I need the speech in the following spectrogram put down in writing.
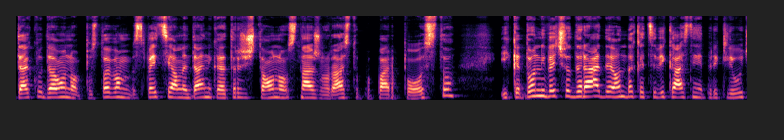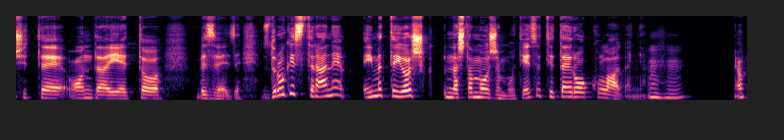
Tako da ono, postoje vam specijalne dani kada tržišta ono snažno rastu po par posto i kad oni već odrade, onda kad se vi kasnije priključite, onda je to bez veze. S druge strane, imate još na što možemo utjecati, taj rok ulaganja. uh Ok,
